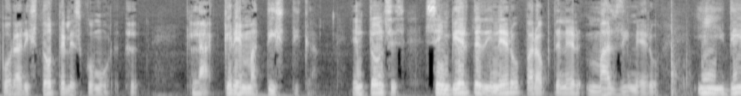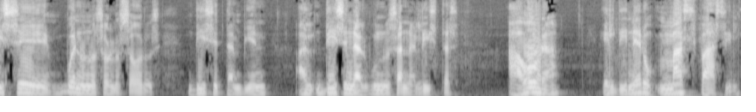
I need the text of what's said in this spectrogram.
por Aristóteles como la crematística. Entonces, se invierte dinero para obtener más dinero. Y dice, bueno, no solo Soros, dice también, dicen algunos analistas, ahora el dinero más fácil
